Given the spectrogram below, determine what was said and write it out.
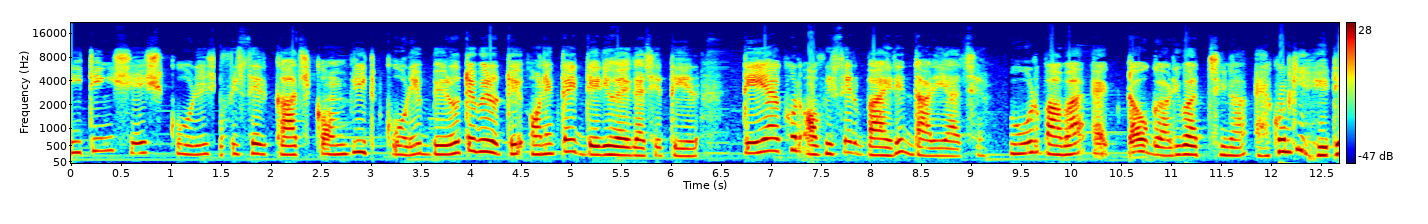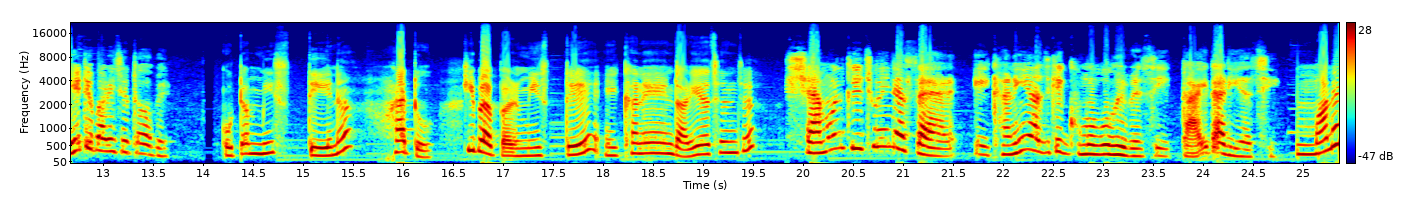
মিটিং শেষ করে অফিসের কাজ কমপ্লিট করে বেরোতে বেরোতে অনেকটাই দেরি হয়ে গেছে তের। তে এখন অফিসের বাইরে দাঁড়িয়ে আছে। ওর বাবা একটাও গাড়ি পাচ্ছি না। এখন কি হেঁটে হেঁটে বাড়ি যেতে হবে? ওটা মিস তে না? হ্যাঁ তো। কি ব্যাপার মিস তে? এখানে দাঁড়িয়ে আছেন যে? সেমন কিছুই না স্যার। এখানেই আজকে ঘুমোবো ভেবেছি তাই দাঁড়িয়ে আছি। মানে?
